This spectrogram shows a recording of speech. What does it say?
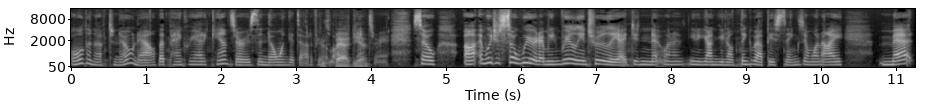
old enough to know now that pancreatic cancer is the no one gets out of here It's alive bad, yeah. cancer. So, uh, and which is so weird. I mean, really and truly, I didn't know when I, you know young. You don't think about these things, and when I met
